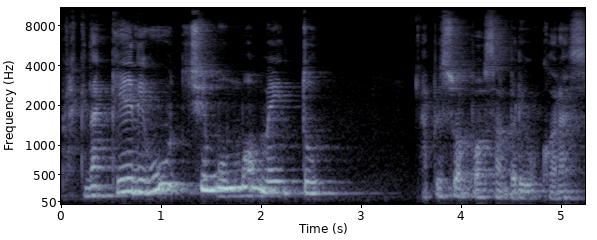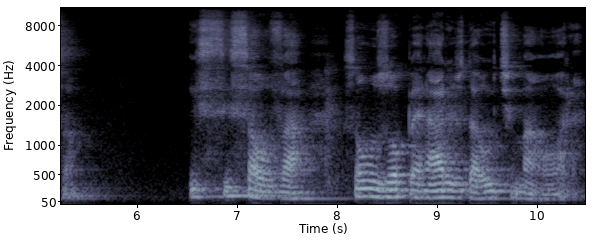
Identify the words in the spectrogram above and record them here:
para que naquele último momento a pessoa possa abrir o coração e se salvar. São os operários da última hora.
